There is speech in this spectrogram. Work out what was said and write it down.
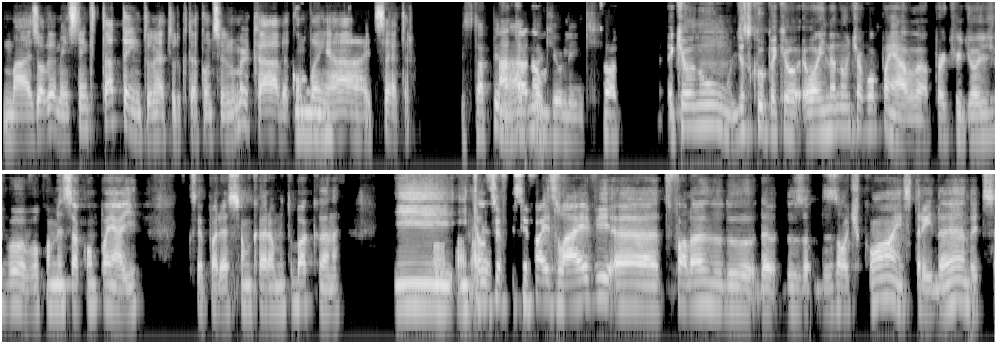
Mas obviamente você tem que estar atento, né? Tudo que está acontecendo no mercado, acompanhar, etc. Está pinado Ah, tá, não. aqui o link. É que eu não. Desculpa, é que eu, eu ainda não te acompanhava. A partir de hoje vou, vou começar a acompanhar aí, que você parece ser um cara muito bacana. E Opa, então você, você faz live ah, falando do, da- dos, dos altcoins, tradando, etc.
